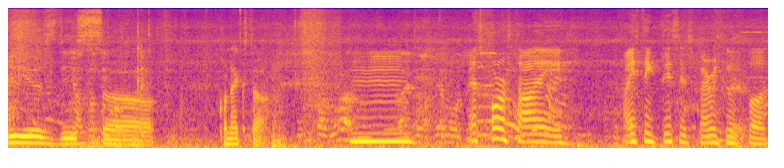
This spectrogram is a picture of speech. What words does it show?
you use this uh, connector. Mm, at first, I I think this is very good, but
